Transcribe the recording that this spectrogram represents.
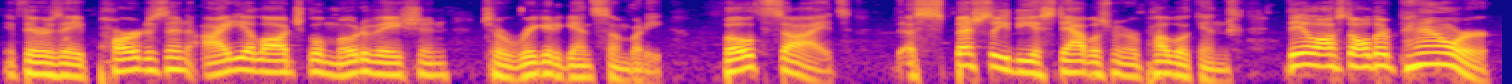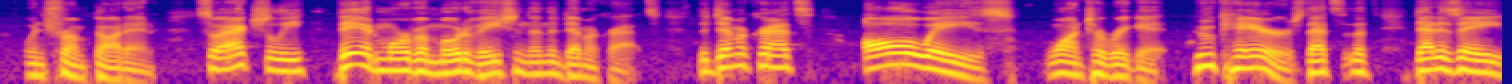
if there is a partisan ideological motivation to rig it against somebody. Both sides, especially the establishment Republicans, they lost all their power when Trump got in. So actually, they had more of a motivation than the Democrats. The Democrats always want to rig it. Who cares? That's that that is a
